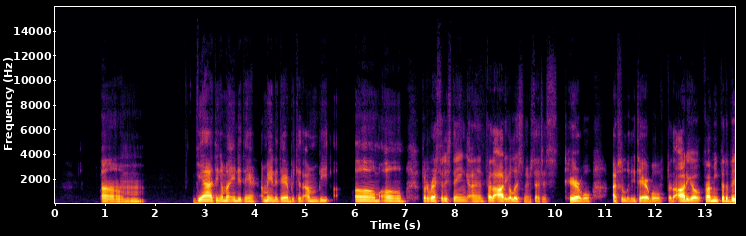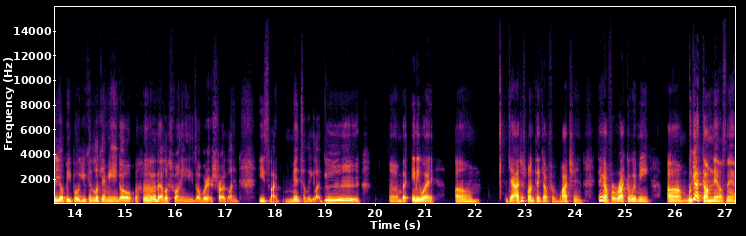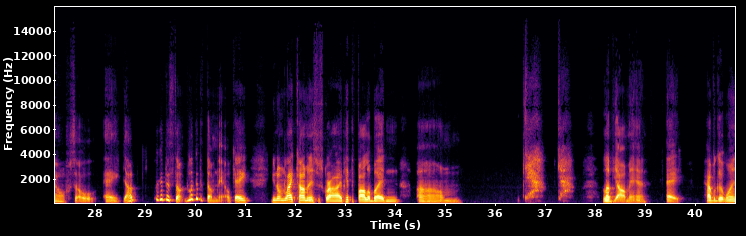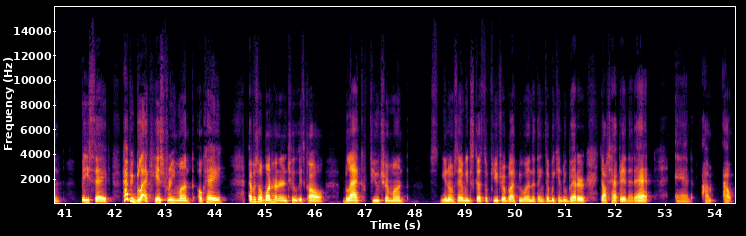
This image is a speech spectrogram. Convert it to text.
Um, yeah, I think I'm gonna end it there. I'm gonna end it there because I'm gonna be um um for the rest of this thing and for the audio listeners, that is terrible. Absolutely terrible. For the audio, I mean for the video people, you can look at me and go, that looks funny. He's over there struggling. He's like mentally like um, but anyway, um yeah, I just want to thank y'all for watching. Thank y'all for rocking with me. Um, we got thumbnails now, so hey, y'all look at this thumb. Look at the thumbnail, okay? You know, like, comment, and subscribe. Hit the follow button. Um, yeah, yeah. Love y'all, man. Hey, have a good one. Be safe. Happy Black History Month, okay? Episode 102 is called Black Future Month. You know what I'm saying? We discussed the future of black people and the things that we can do better. Y'all tap into that. And I'm out.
